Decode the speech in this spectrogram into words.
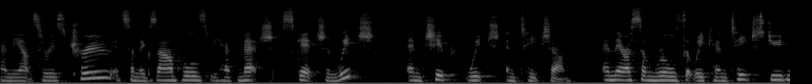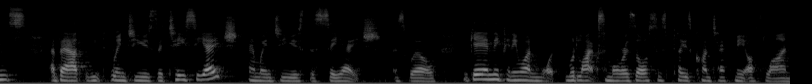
And the answer is true. It's some examples. We have match, sketch, and which, and chip, which, and teacher and there are some rules that we can teach students about when to use the TCH and when to use the CH as well. Again, if anyone would like some more resources, please contact me offline.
